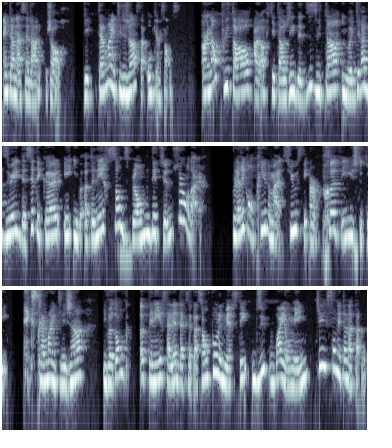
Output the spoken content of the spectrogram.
internationale. Genre, il est tellement intelligent, ça n'a aucun sens. Un an plus tard, alors qu'il est âgé de 18 ans, il va graduer de cette école et il va obtenir son diplôme d'études secondaires. Vous l'aurez compris, le Matthew, c'est un prodige extrêmement intelligent. Il va donc obtenir sa lettre d'acceptation pour l'université du Wyoming, qui est son état natal.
